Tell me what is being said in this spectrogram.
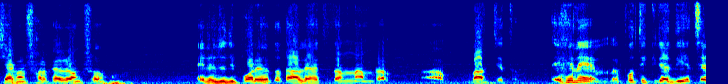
সে এখন সরকারের অংশ, এটা যদি পরে হতো তাহলে হয়তো তার নামটা বাদ যেত। এখানে প্রতিক্রিয়া দিয়েছে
